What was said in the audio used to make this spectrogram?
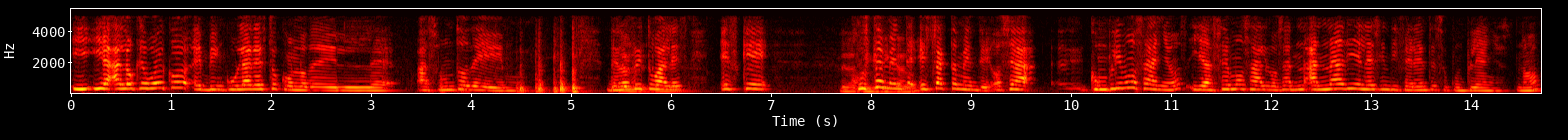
Y, y a lo que voy con, eh, vincular esto con lo del eh, asunto de, de los rituales, rituales. es que justamente, exactamente, o sea, cumplimos años y hacemos algo, o sea, a nadie le es indiferente su cumpleaños, ¿no?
